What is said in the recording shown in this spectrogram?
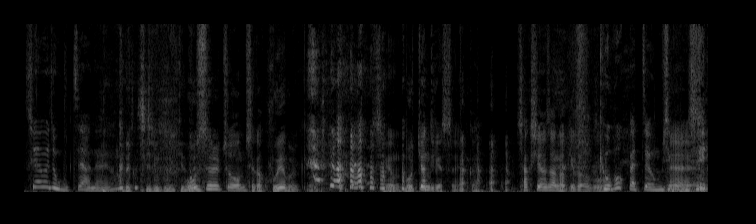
수염이 좀 묻지 않아요? 그렇지, 좀 그렇게. 옷을 좀 제가 구해볼게요. 지금 못 견디겠어요. 그러니까 착시 현상 같기도 하고. 교복 같죠 음식 네. 옷이.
